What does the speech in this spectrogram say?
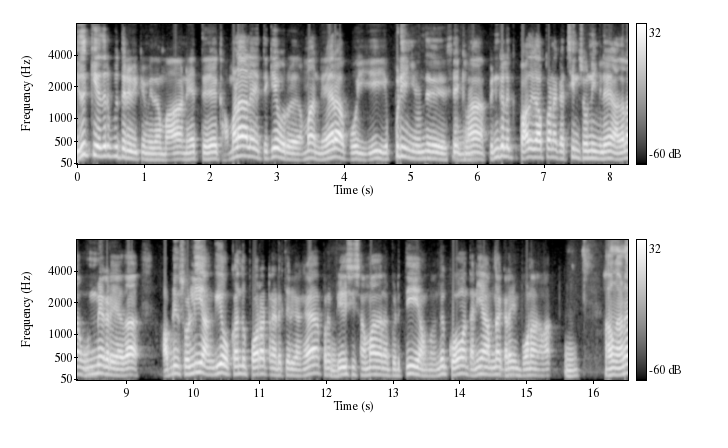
இதுக்கு எதிர்ப்பு தெரிவிக்கும் விதமா நேத்து கமலாலயத்துக்கே ஒரு அம்மா நேரா போய் எப்படி இங்க வந்து சேர்க்கலாம்? பெண்களுக்கு பாதுகாப்பான கட்சின்னு சொன்னீங்களே அதெல்லாம் உண்மை கிடையாதா? அப்படின்னு சொல்லி அங்கேயே உட்காந்து போராட்டம் நடத்திருக்காங்க அப்புறம் பேசி சமாதானப்படுத்தி அவங்க வந்து கோவம் தனியாம தான் கிளம்பி போனாங்களாம். அவங்க ஆனா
